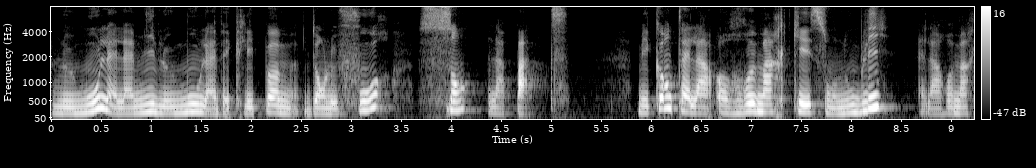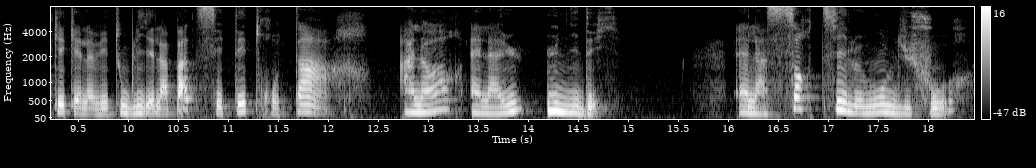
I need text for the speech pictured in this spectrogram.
le moule, elle a mis le moule avec les pommes dans le four sans la pâte. Mais quand elle a remarqué son oubli, elle a remarqué qu'elle avait oublié la pâte, c'était trop tard. Alors elle a eu une idée. Elle a sorti le moule du four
